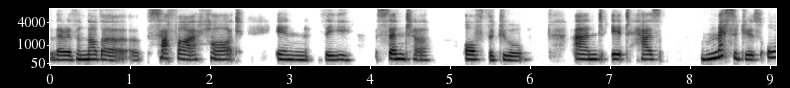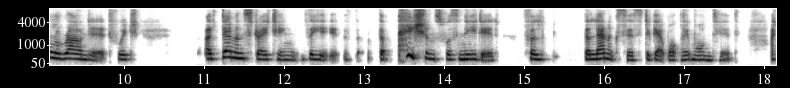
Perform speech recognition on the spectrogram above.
there is another sapphire heart in the center of the jewel, and it has messages all around it which are demonstrating the the patience was needed for the Lennoxes to get what they wanted. I,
